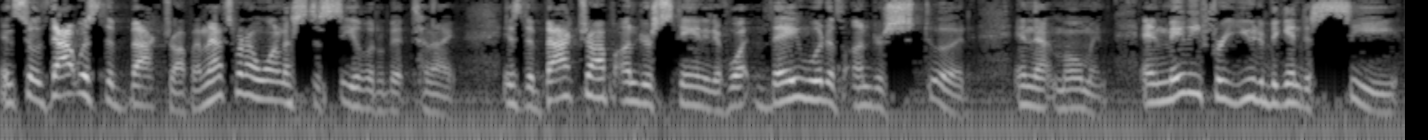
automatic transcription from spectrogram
And so that was the backdrop. And that's what I want us to see a little bit tonight is the backdrop understanding of what they would have understood in that moment. And maybe for you to begin to see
